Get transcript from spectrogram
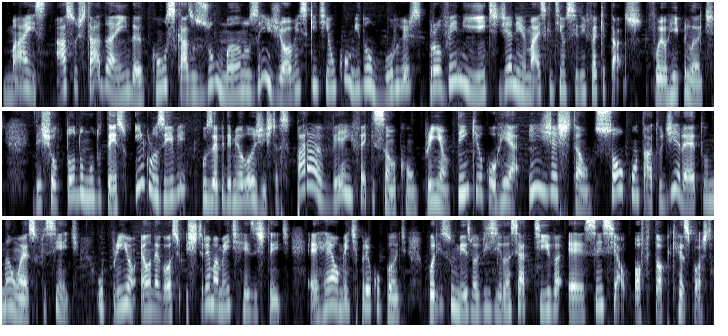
Mas assustada ainda com os casos humanos em jovens que tinham comido hambúrgueres provenientes de animais que tinham sido infectados. Foi horripilante. Deixou todo mundo tenso, inclusive os epidemiologistas. Para ver a infecção com o prion, tem que ocorrer a ingestão, só o contato direto não é suficiente. O prion é um negócio extremamente resistente, é realmente preocupante, por isso mesmo a vigilância ativa é essencial. Off-topic resposta.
